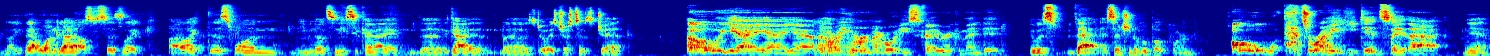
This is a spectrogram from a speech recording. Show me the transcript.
Like that one guy also says, like, I like this one, even though it's an isekai. The the guy that uh, was always dressed as Jet. Oh yeah, yeah, yeah. I don't even remember what Isekai recommended. It was that Ascension of a Bookworm. Oh, that's right. He did say that. Yeah.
